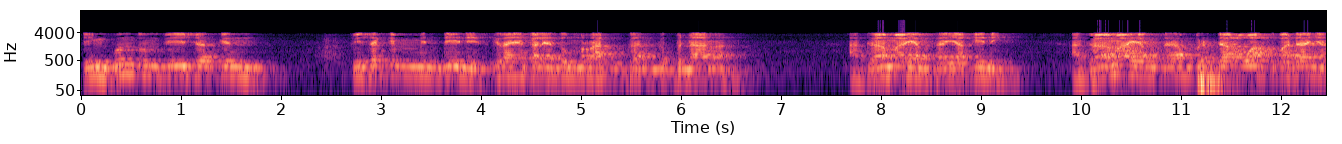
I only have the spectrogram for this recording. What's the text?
In kuntum fi syakkin fi syakkin min dini sekiranya kalian itu meragukan kebenaran. Agama yang saya yakini agama yang saya berdakwah kepadanya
